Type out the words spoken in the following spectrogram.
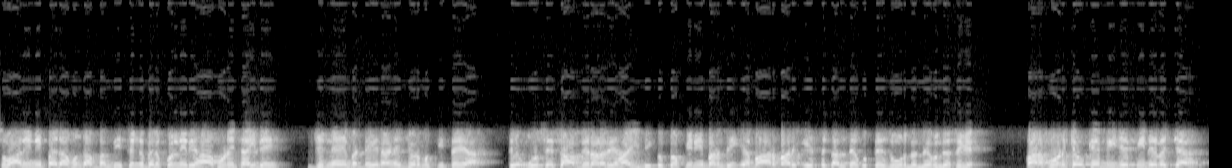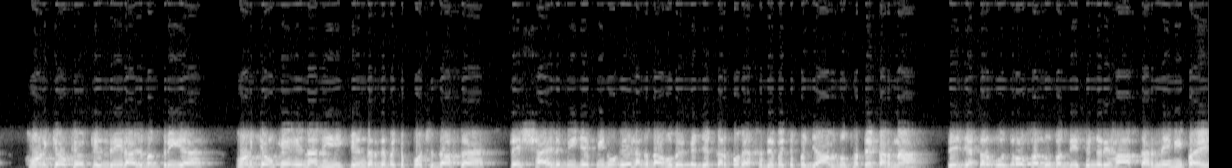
ਸਵਾਰੀ ਨਹੀਂ ਪੈਦਾ ਹੁੰਦਾ, ਬੰਦੀ ਸਿੰਘ ਬਿਲਕੁਲ ਨਹੀਂ ਰਿਹਾ ਹੋਣੇ ਚਾਹੀਦੇ। ਜਿੰਨੇ ਵੱਡੇ ਇਹਨਾਂ ਨੇ ਜੁਰਮ ਕੀਤੇ ਆ ਤੇ ਉਸ ਹਿਸਾਬ ਦੇ ਨਾਲ ਰਿਹਾਈ ਦੀ ਕੋਈ ਤੋਕੀ ਨਹੀਂ ਬਣਦੀ। ਕਿ ਬਾਰ-ਬਾਰ ਇਸ ਗੱਲ ਦੇ ਉੱਤੇ ਜ਼ੋਰ ਦਿੰਦੇ ਹੁੰਦੇ ਸੀਗੇ। ਪਰ ਹੁਣ ਕਿਉਂਕਿ ਬੀਜੇਪੀ ਦੇ ਵਿੱਚ ਆ, ਹੁਣ ਕਿਉਂਕਿ ਉਹ ਕੇਂਦਰੀ ਰਾਜ ਮੰਤਰੀ ਆ, ਹੁਣ ਕਿਉਂਕਿ ਇਹਨਾਂ ਦੀ ਕੇਂਦਰ ਦੇ ਵਿੱਚ ਪੁੱਛ ਦੱਸ ਹੈ ਤੇ ਸ਼ਾਇਦ ਬੀਜੇਪੀ ਨੂੰ ਇਹ ਲੱਗਦਾ ਹੋਵੇ ਕਿ ਜੇਕਰ ਭਵਿੱਖ ਦੇ ਵਿੱਚ ਪੰਜਾਬ ਨੂੰ ਫਤਿਹ ਕਰਨਾ, ਤੇ ਜੇਕਰ ਉਧਰੋਂ ਸਾਨੂੰ ਬੰਦੀ ਸਿੰਘ ਰਿਹਾ ਕਰਨੇ ਵੀ ਪਏ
